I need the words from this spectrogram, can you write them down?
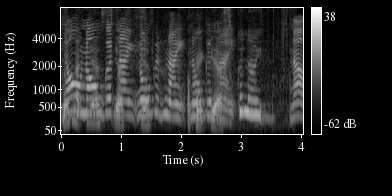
Good no, night. no, Yes, good yes, night. No, good night. Okay. no, good yes. night. Good night. No.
